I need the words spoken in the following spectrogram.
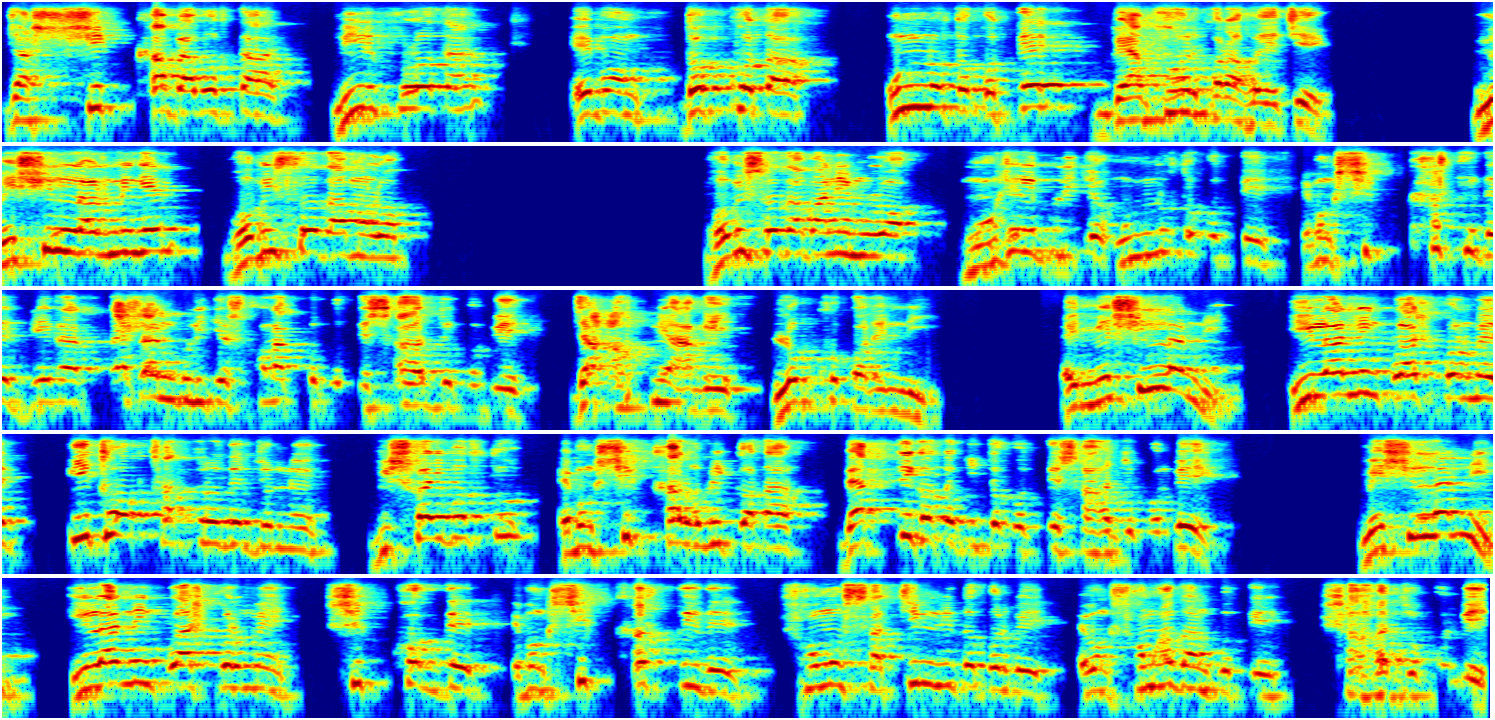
যা শিক্ষা ব্যবস্থার নির্ভুলতা এবং দক্ষতা উন্নত করতে ব্যবহার করা হয়েছে। মেশিন লার্নিং এর ভবিষ্যতামূলক ভবিষ্যতাবাণীমূলক মডেলগুলিকে উন্নত করতে এবং শিক্ষার্থীদের ডেটার প্যাটার্নগুলিকে শনাক্ত করতে সাহায্য করবে যা আপনি আগে লক্ষ্য করেননি। এই মেশিন লার্নিং ই লার্নিং প্ল্যাটফর্মের পৃথক ছাত্রদের জন্য বিষয়বস্তু এবং শিক্ষার অভিজ্ঞতা ব্যক্তিগতকৃত করতে সাহায্য করবে। মেশিন লার্নিং ই লার্নিং প্ল্যাটফর্মে শিক্ষকদের এবং শিক্ষার্থীদের সমস্যা চিহ্নিত করবে এবং সমাধান করতে সাহায্য করবে।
